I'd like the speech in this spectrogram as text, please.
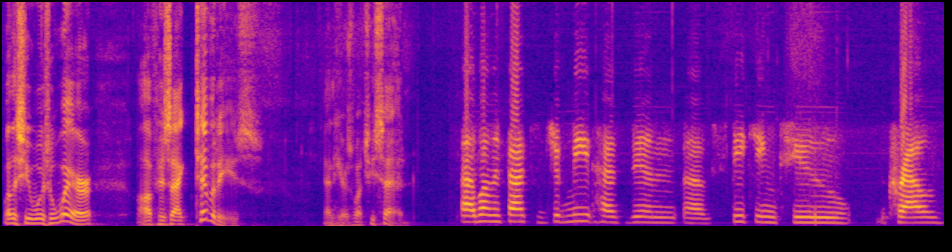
Whether she was aware of his activities. And here's what she said. Uh, well, in fact, Jagmeet has been uh, speaking to crowds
